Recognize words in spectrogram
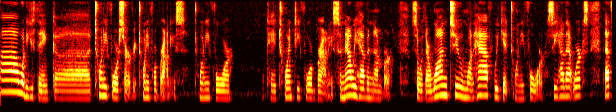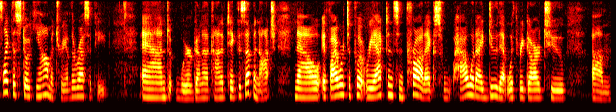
uh, what do you think, uh, 24 serving, 24 brownies, 24 Okay, 24 brownies. So now we have a number. So with our 1, 2, and 1 half, we get 24. See how that works? That's like the stoichiometry of the recipe. And we're going to kind of take this up a notch. Now, if I were to put reactants and products, how would I do that with regard to, um,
